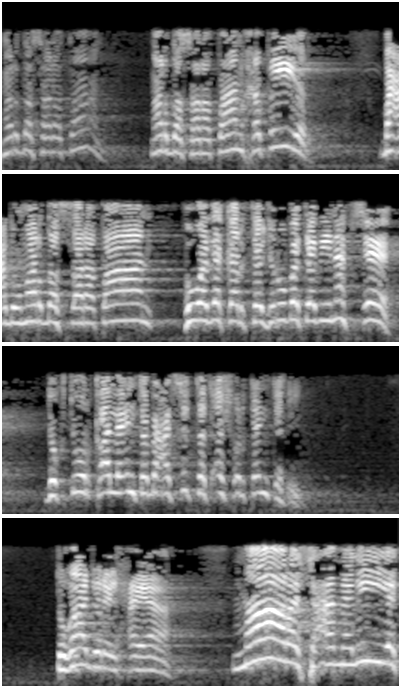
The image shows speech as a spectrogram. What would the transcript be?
مرضى سرطان. مرضى سرطان خطير. بعض مرضى السرطان هو ذكر تجربته بنفسه. دكتور قال له أنت بعد ستة أشهر تنتهي. تغادر الحياة. مارس عملية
